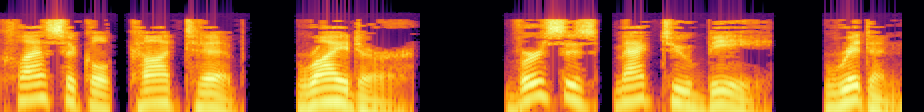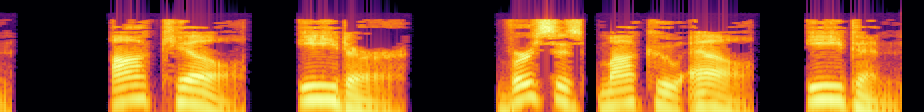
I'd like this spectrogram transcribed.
Classical, ka tib writer, versus, maktu b written, a kill eater, versus, maku el eaten.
